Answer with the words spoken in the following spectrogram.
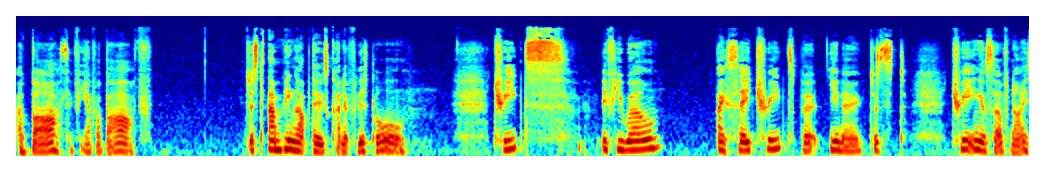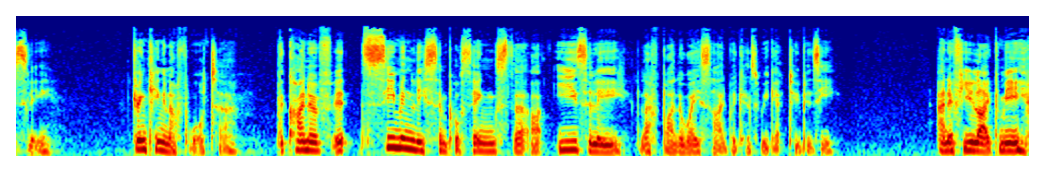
a bath if you have a bath. Just amping up those kind of little treats if you will. I say treats, but you know, just treating yourself nicely, drinking enough water, the kind of it seemingly simple things that are easily left by the wayside because we get too busy. And if you like me,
